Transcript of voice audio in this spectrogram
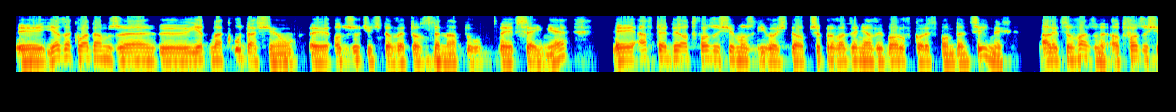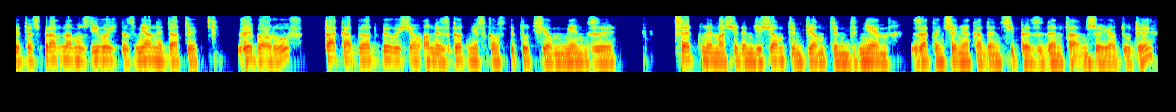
Y, Ja zakładam, że y, jednak uda się y, odrzucić to weto Senatu w Sejmie, a wtedy otworzy się możliwość do przeprowadzenia wyborów korespondencyjnych, ale co ważne, otworzy się też prawna możliwość do zmiany daty wyborów, tak aby odbyły się one zgodnie z konstytucją między setnym a 75 dniem zakończenia kadencji prezydenta Andrzeja Dudy.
